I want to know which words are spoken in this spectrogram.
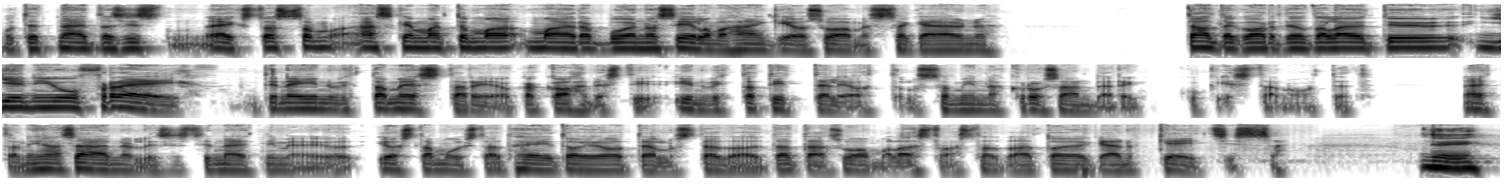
Mutta näitä siis, eikö tuossa äsken mainittu Maira Bueno Silva, hänkin on Suomessa käynyt. Tältä kortilta löytyy Jinju Frey, entinen Invicta-mestari, joka kahdesti Invicta-titteliottelussa Minna Crusanderin kukistanut. Et näitä on ihan säännöllisesti näitä nimiä, joista muistaa, että hei, toi on otellut sitä tai tätä suomalaista vastaan tai toi on käynyt Keitsissä. Niin,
